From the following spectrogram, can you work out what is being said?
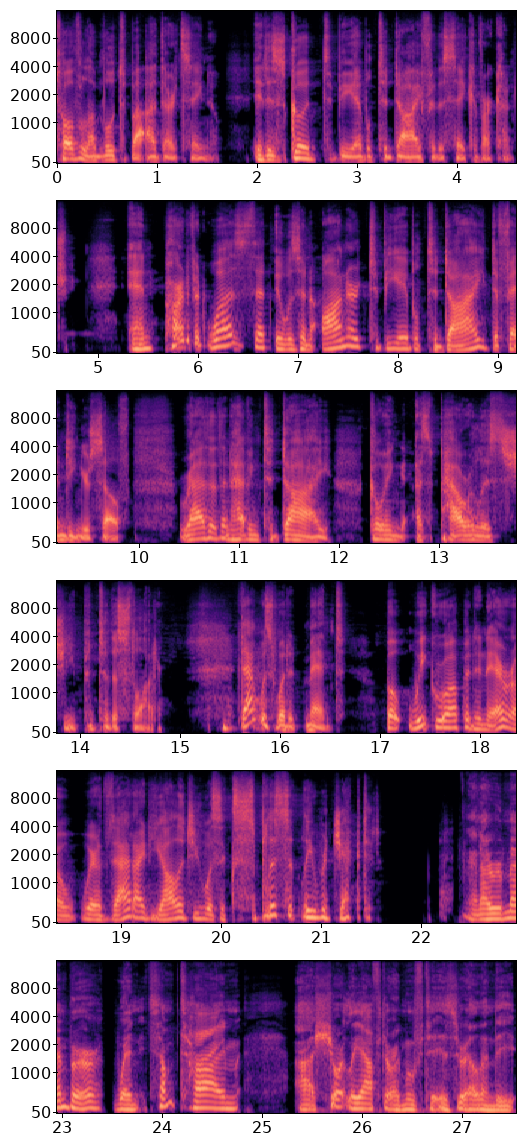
Tov lamut ba'ad. It is good to be able to die for the sake of our country. And part of it was that it was an honor to be able to die defending yourself rather than having to die going as powerless sheep to the slaughter. That was what it meant But we grew up in an era where that ideology was explicitly rejected. And I remember when sometime uh, shortly after I moved to Israel in the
